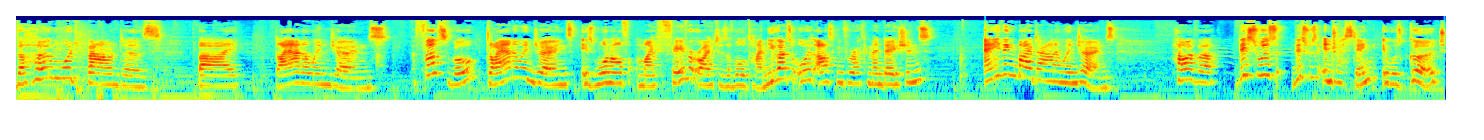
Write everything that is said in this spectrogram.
The Homeward Bounders by Diana Wynne Jones. First of all, Diana Wynne Jones is one of my favourite writers of all time. You guys are always asking for recommendations. Anything by Diana Wynne Jones. However, this was this was interesting, it was good,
